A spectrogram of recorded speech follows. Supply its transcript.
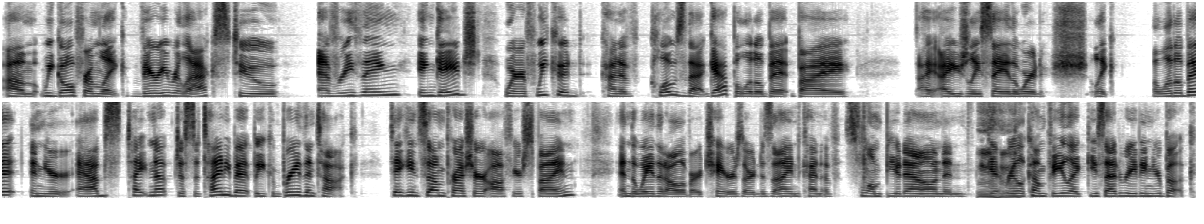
Um, we go from like very relaxed to everything engaged. Where if we could kind of close that gap a little bit by, I, I usually say the word shh, like a little bit and your abs tighten up just a tiny bit, but you can breathe and talk, taking some pressure off your spine. And the way that all of our chairs are designed kind of slump you down and you get real comfy, like you said, reading your book.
